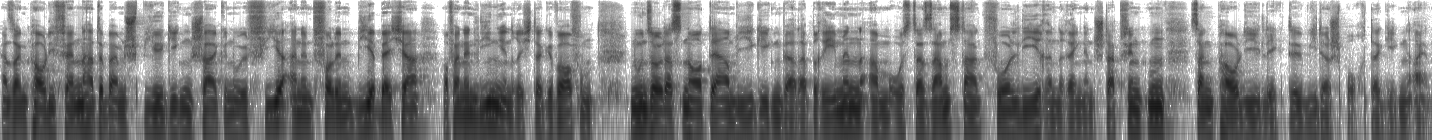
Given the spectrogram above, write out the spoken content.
Ein St. Pauli-Fan hatte beim Spiel gegen Schalke 04 einen vollen Bierbecher auf einen Linienrichter geworfen. Nun soll das Nordderby gegen Werder Bremen am Ostersamstag vor leeren Rängen stattfinden. St. Pauli legte Widerspruch dagegen ein.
